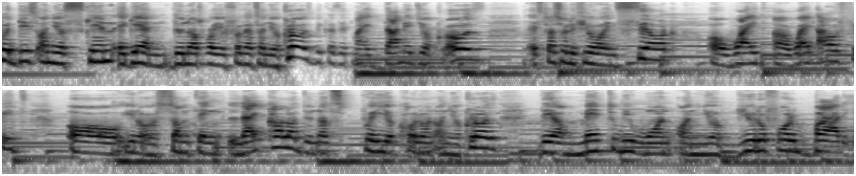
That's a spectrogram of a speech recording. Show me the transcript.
put this on your skin again do not wear your fragrance on your clothes because it might damage your clothes especially if you're in silk or white uh, white outfit or you know something light color. Do not spray your cologne on your clothes. They are meant to be worn on your beautiful body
